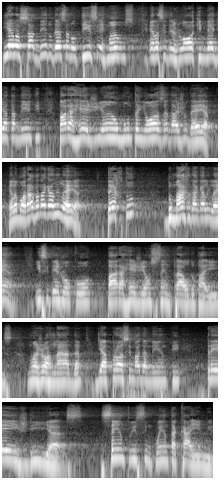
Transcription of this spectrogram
E ela, sabendo dessa notícia, irmãos, ela se desloca imediatamente para a região montanhosa da Judéia. Ela morava na Galiléia, perto do mar da Galiléia, e se deslocou para a região central do país, numa jornada de aproximadamente três dias, 150 km,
